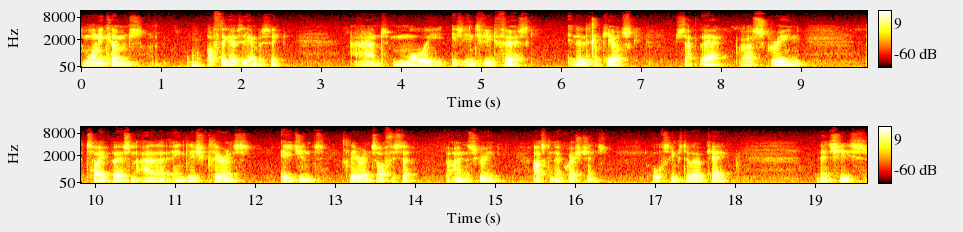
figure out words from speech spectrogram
The morning comes, off they go to the embassy. And Moy is interviewed first in a little kiosk, sat there, a screen, a Thai person and an English clearance agent, clearance officer behind the screen, asking her questions all seems to be okay. Then she's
